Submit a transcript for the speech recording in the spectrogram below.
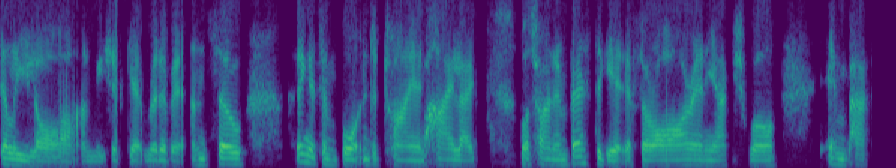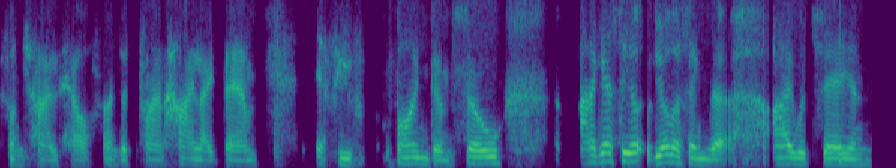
silly law and we should get rid of it. And so I think it's important to try and highlight, well, try and investigate if there are any actual impacts on child health and to try and highlight them if you've found them. So, and I guess the, the other thing that I would say, and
